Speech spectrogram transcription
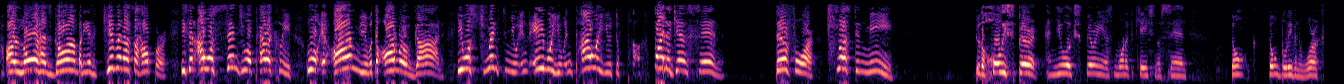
Our Lord has gone, but He has given us a helper. He said, I will send you a paraclete who will arm you with the armor of God. He will strengthen you, enable you, empower you to fight against sin. Therefore, trust in me through the Holy Spirit and you will experience mortification of sin. Don't, don't believe in works.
